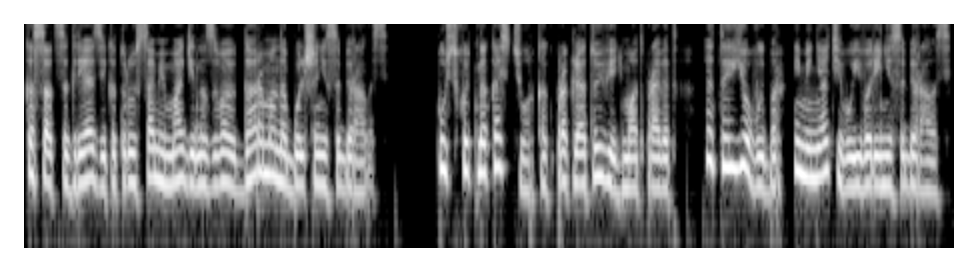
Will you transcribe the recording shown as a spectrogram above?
Касаться грязи, которую сами маги называют даром, она больше не собиралась. Пусть хоть на костер, как проклятую ведьму отправят. Это ее выбор, и менять его Ивари не собиралась.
